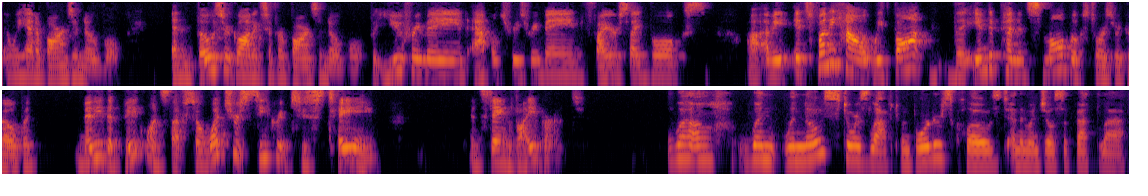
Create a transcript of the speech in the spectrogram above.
and we had a Barnes and Noble. And those are gone except for Barnes and Noble. But you've remained, Appletree's remained, Fireside Books. Uh, I mean, it's funny how we thought the independent small bookstores would go, but many of the big ones left. So, what's your secret to staying and staying vibrant? Well, when when those stores left, when Borders closed, and then when Joseph Beth left,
